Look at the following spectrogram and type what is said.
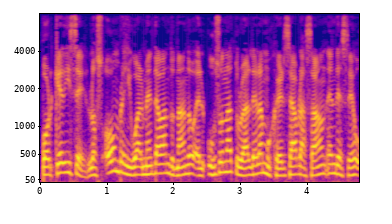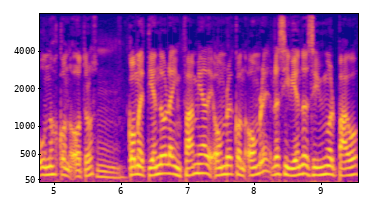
Porque dice, los hombres igualmente abandonando el uso natural de la mujer se abrazaron en deseo unos con otros, mm. cometiendo la infamia de hombre con hombre, recibiendo en sí mismo el pago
